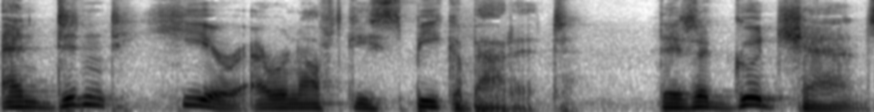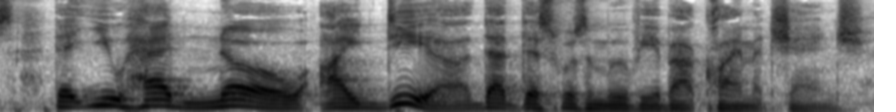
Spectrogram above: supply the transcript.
and didn't hear Aronofsky speak about it, there's a good chance that you had no idea that this was a movie about climate change.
